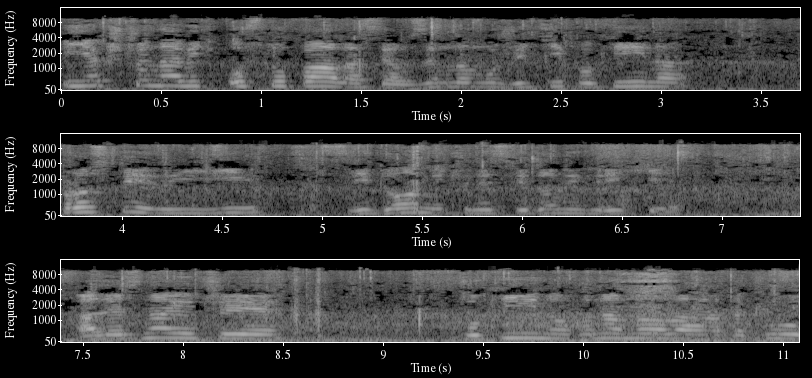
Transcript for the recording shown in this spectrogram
і якщо навіть оступалася в земному житті покійна, простив її свідомі чи несвідомі гріхи. Але знаючи покійно, вона мала таку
